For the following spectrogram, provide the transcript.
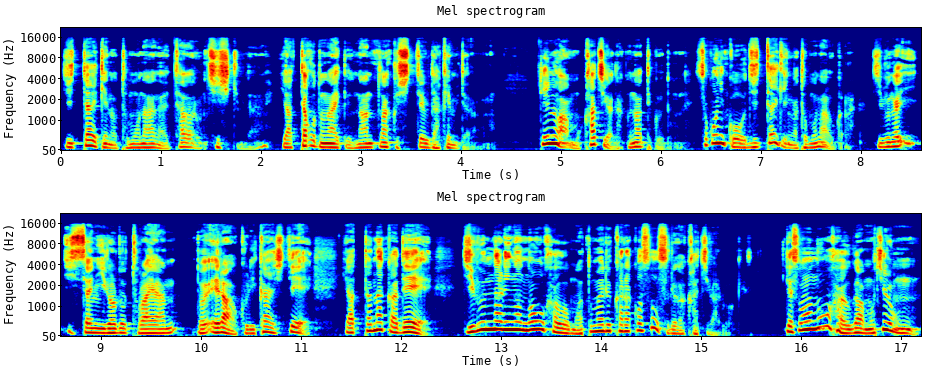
実体験の伴わないただの知識みたいなね。やったことないけどなんとなく知ってるだけみたいなもの。っていうのはもう価値がなくなってくると思うね。そこにこう実体験が伴うから、自分が実際にいろいろトライアンドエラーを繰り返して、やった中で自分なりのノウハウをまとめるからこそそれが価値があるわけで。そのノウハウがもちろん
